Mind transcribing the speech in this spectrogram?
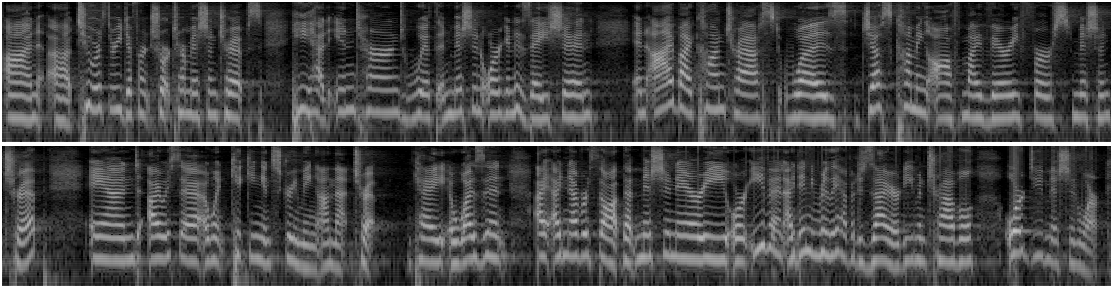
on uh, two or three different short term mission trips. He had interned with a mission organization. And I, by contrast, was just coming off my very first mission trip. And I always say I went kicking and screaming on that trip okay? It wasn't I, I, never thought that missionary or even i didn't really have a desire to even travel or do mission work.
